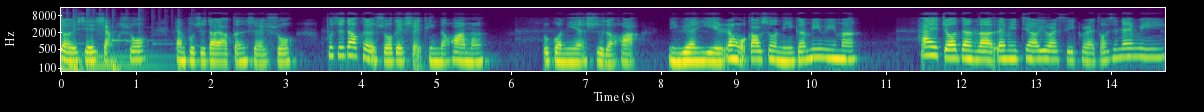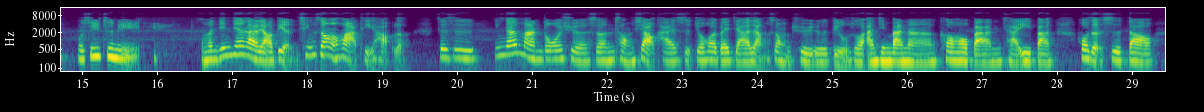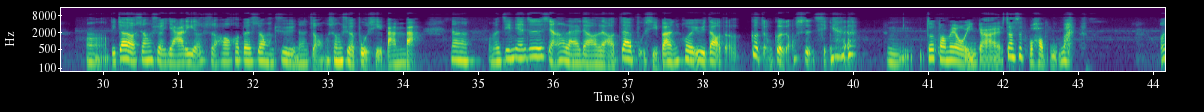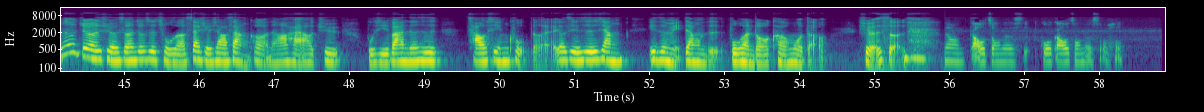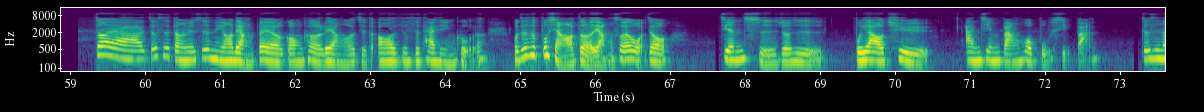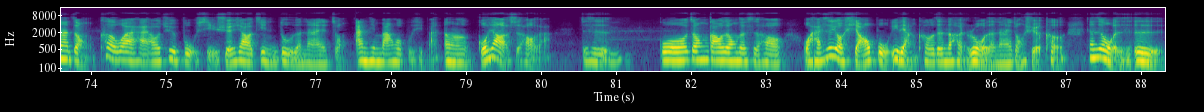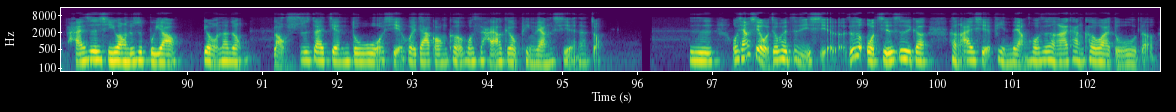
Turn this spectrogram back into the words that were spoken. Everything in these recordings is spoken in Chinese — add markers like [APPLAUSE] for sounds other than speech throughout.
有一些想说，但不知道要跟谁说，不知道可以说给谁听的话吗？如果你也是的话，你愿意让我告诉你一个秘密吗？Hi Jordan 了，Let me tell you a secret。我是 Nami，我是一志米。我们今天来聊点轻松的话题好了，就是应该蛮多学生从小开始就会被家长送去，就是比如说安亲班啊、课后班、才艺班，或者是到嗯比较有升学压力的时候会被送去那种升学补习班吧。那我们今天就是想要来聊聊在补习班会遇到的各种各种事情。[LAUGHS] 嗯，这方面我应该算是不好不慢。我真的觉得学生就是除了在学校上课，然后还要去补习班，真是超辛苦的诶尤其是像一直米这样子补很多科目的学生。[LAUGHS] 那种高中的时，国高中的时候。对啊，就是等于是你有两倍的功课量，我觉得哦，真是太辛苦了。我就是不想要这样，所以我就坚持就是不要去安亲班或补习班。就是那种课外还要去补习学校进度的那一种安亲班或补习班，嗯，国小的时候啦，就是国中高中的时候，我还是有小补一两科真的很弱的那一种学科，但是我是还是希望就是不要有那种老师在监督我写回家功课，或是还要给我评量写那种，就是我想写我就会自己写了，就是我其实是一个很爱写评量或是很爱看课外读物的。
